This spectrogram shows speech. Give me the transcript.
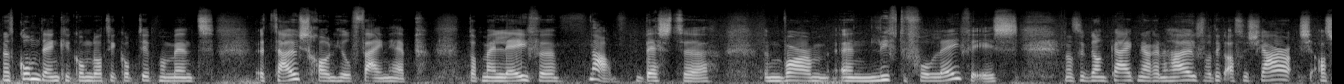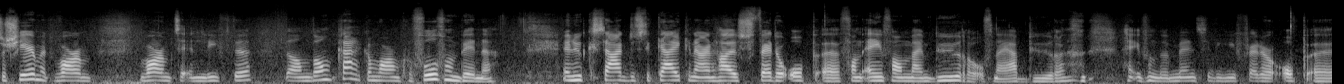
Dat komt denk ik omdat ik op dit moment het thuis gewoon heel fijn heb. Dat mijn leven, nou, best uh, een warm en liefdevol leven is. En als ik dan kijk naar een huis wat ik associeer, associeer met warm, warmte en liefde, dan, dan krijg ik een warm gevoel van binnen. En nu sta ik dus te kijken naar een huis verderop uh, van een van mijn buren. Of nou ja, buren. een van de mensen die hier verderop uh,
